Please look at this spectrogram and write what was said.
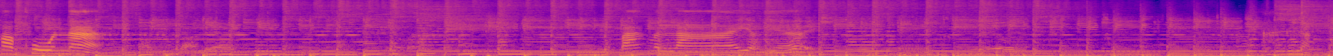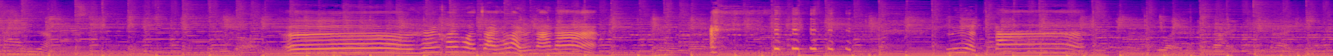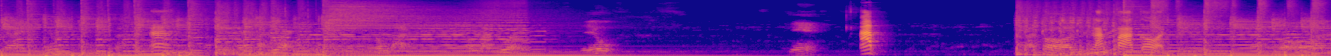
ขอบคุณน่ะเห็นปะมันร้า อยพอใจเท่าไหร่ด้วยนะน่าเลือดตาอะเร็วเนี่ยอัพรักก่อนรักปลาก่อนรักก่อน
